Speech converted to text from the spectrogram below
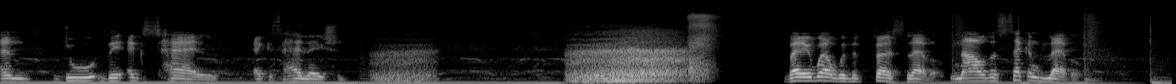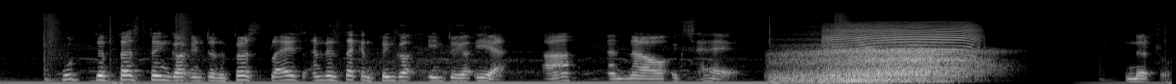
and do the exhale, exhalation. Very well with the first level. Now the second level. Put the first finger into the first place and the second finger into your ear. Ah? And now exhale. Neutral.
